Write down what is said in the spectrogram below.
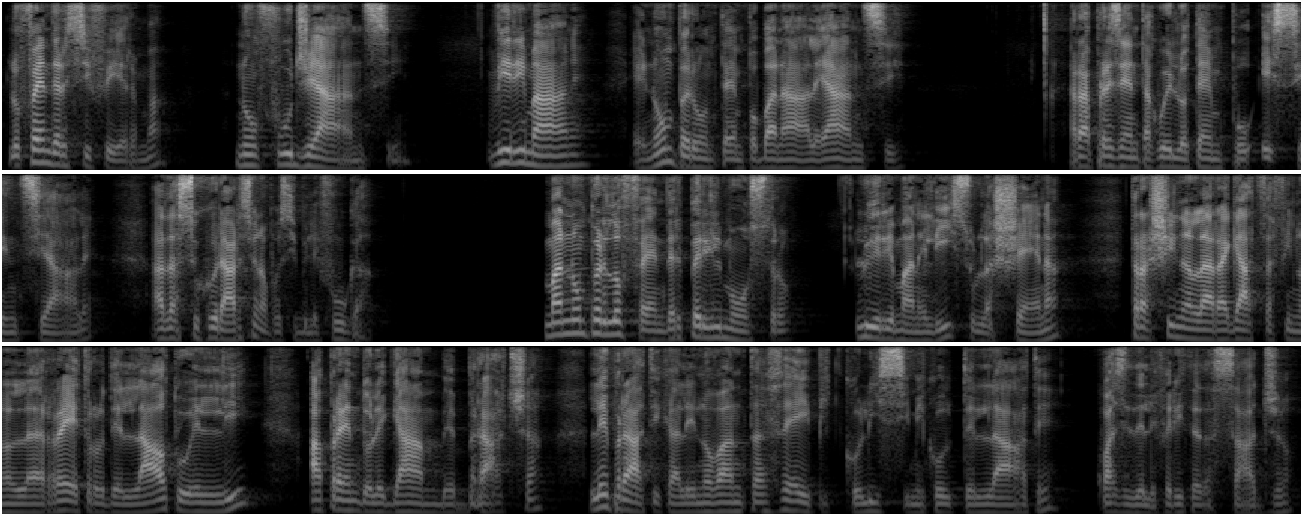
L'offender si ferma, non fugge anzi, vi rimane, e non per un tempo banale, anzi, rappresenta quello tempo essenziale ad assicurarsi una possibile fuga. Ma non per l'offender, per il mostro. Lui rimane lì, sulla scena, trascina la ragazza fino al retro dell'auto e lì, aprendo le gambe e braccia, le pratica le 96 piccolissime coltellate, quasi delle ferite d'assaggio,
